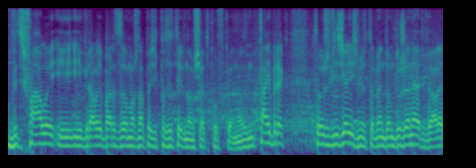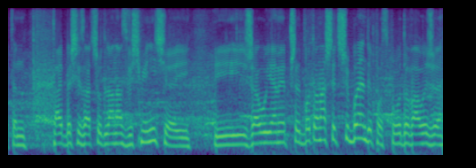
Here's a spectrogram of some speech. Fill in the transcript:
wytrwały i, i grały bardzo, można powiedzieć, pozytywną siatkówkę. No, tiebreak to już wiedzieliśmy, że to będą duże nerwy, ale ten tiebreak się zaczął dla nas wyśmienicie i, i żałujemy, przed, bo to nasze trzy błędy spowodowały, że,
